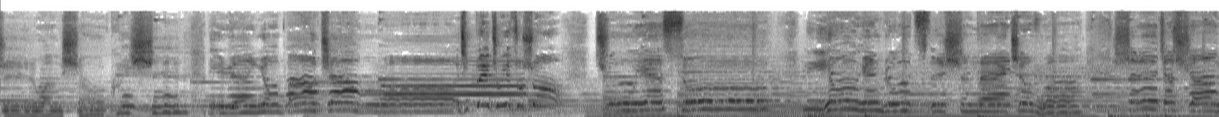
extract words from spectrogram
失望羞愧时，你仍拥抱着我。一起对主耶稣说：主耶稣，你永远如此深爱着我。十架上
